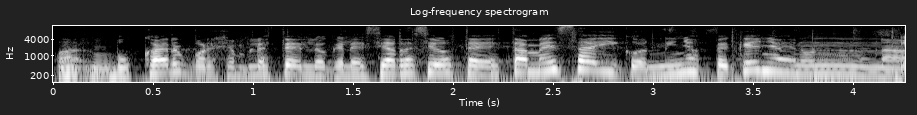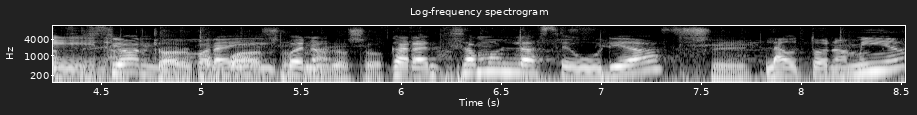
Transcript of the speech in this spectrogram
Ah, Buscar, por ejemplo, este, lo que le decía recién a usted, esta mesa y con niños pequeños en una Sí, no. sesión Claro, por ahí. bueno, peligroso. garantizamos la seguridad, Sí. la autonomía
